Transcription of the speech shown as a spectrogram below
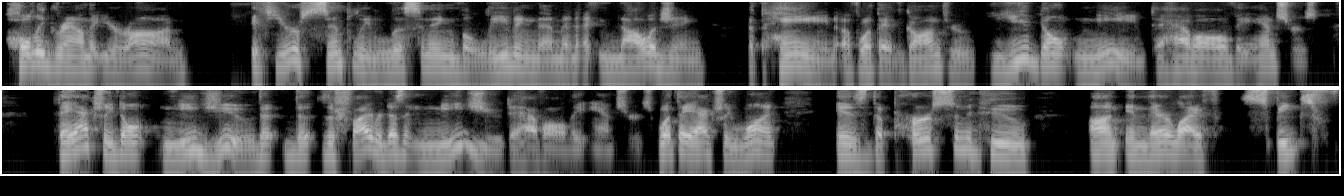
holy ground that you're on, if you're simply listening, believing them, and acknowledging the pain of what they've gone through, you don't need to have all the answers. They actually don't need you. The, the, the survivor doesn't need you to have all the answers. What they actually want is the person who on in their life speaks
